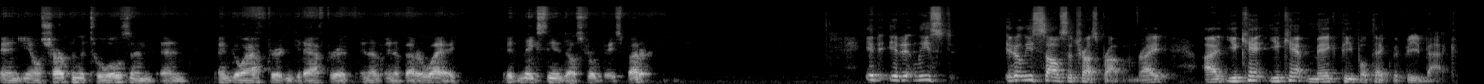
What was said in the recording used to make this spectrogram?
and you know sharpen the tools and and and go after it and get after it in a in a better way. It makes the industrial base better. It it at least it at least solves the trust problem, right? Uh, you can't you can't make people take the feedback.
